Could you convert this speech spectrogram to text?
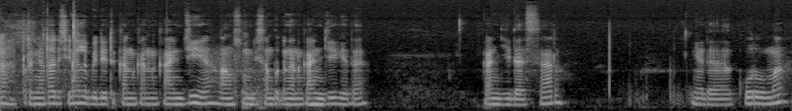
Nah, ternyata di sini lebih ditekankan kanji ya, langsung disambut dengan kanji kita. Kanji dasar. Ini ada kuruma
